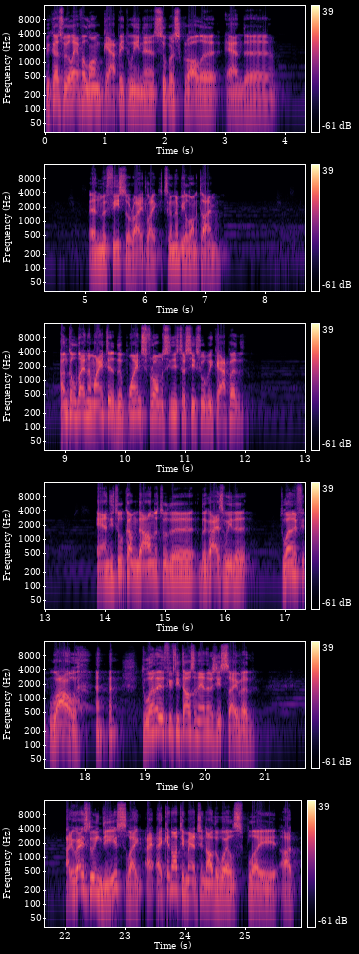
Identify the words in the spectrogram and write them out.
because we'll have a long gap between uh, Super Scroll and uh, and Mephisto, right? Like it's gonna be a long time. Uncle Dynamite, the points from Sinister Six will be capped. And it will come down to the the guys with uh, the 200 wow. 250,000 energy saved. Are you guys doing this? Like I, I cannot imagine how the whales play at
